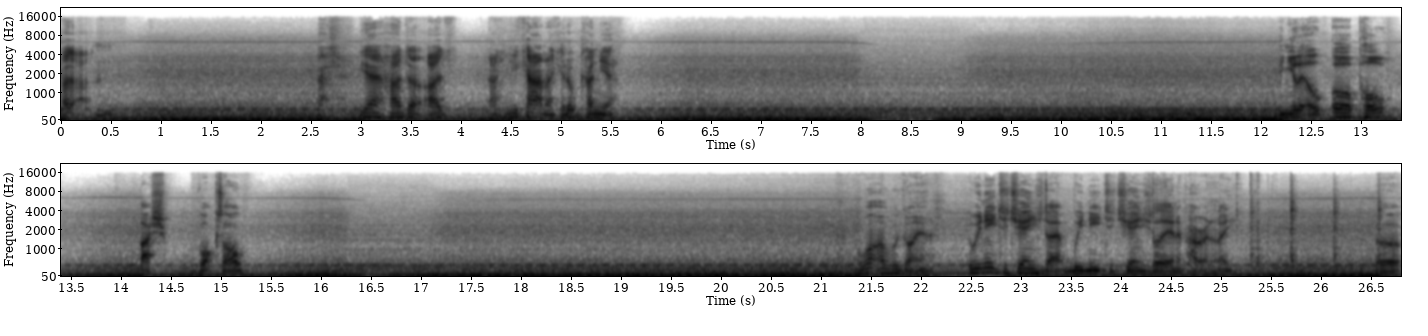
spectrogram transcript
I, I, yeah, I don't... I, you can't make it up, can you? Your little Opel slash Vauxhall. What have we got here? Do we need to change that? We need to change lane apparently. So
